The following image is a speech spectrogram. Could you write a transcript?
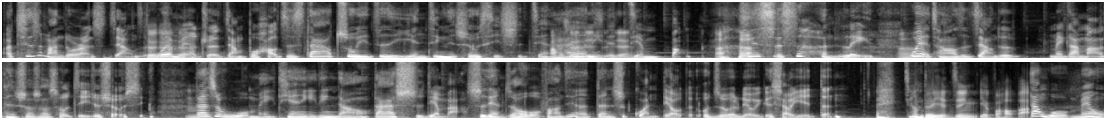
啊，其实蛮多人是这样子，对对对，我也没有觉得这样不好，只是大家要注意自己眼睛的休息时间，啊、还有你的肩膀，其实是很累。我也常常是这样，就是没干嘛，可能刷刷手机就休息了。嗯、但是我每天一定到大概十点吧，十点之后我房间的灯是关掉的，我只会留一个小夜灯。这样对眼睛也不好吧？但我没有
